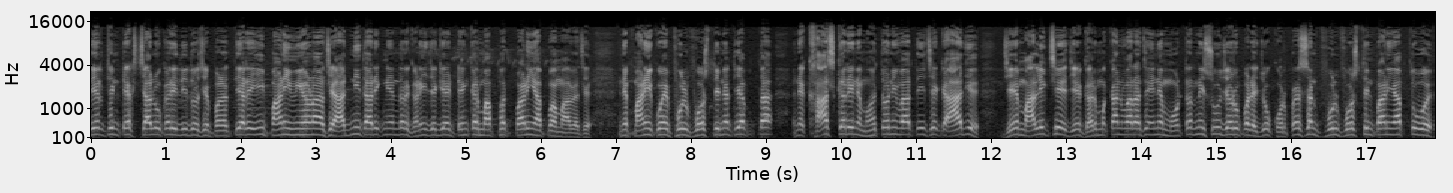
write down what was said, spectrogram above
તેરથી ટેક્સ ચાલુ કરી દીધો છે, પણ અત્યારે એ પાણી વિહોણા છે. આજની તારીખની અંદર ઘણી જગ્યાએ ટેન્કર મારફત પાણી આપવામાં આવે છે. અને પાણી કોઈ ફૂલ ફોર્સથી નથી આપતા. અને ખાસ કરીને મહત્વની વાત એ છે કે આજે જે માલિક છે, જે ઘર મકાનવાળા છે, એને મોટરની શું જરૂર પડે? જો કોર્પોરેશન ફૂલ ફોર્સથી પાણી આપતું હોય,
